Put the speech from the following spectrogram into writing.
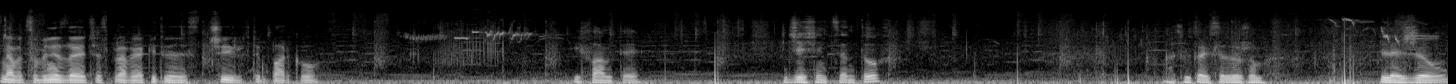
Nawet sobie nie zdajecie sprawy, jaki tu jest chill w tym parku. I fanty. 10 centów. A tutaj sobie leżą, leżą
